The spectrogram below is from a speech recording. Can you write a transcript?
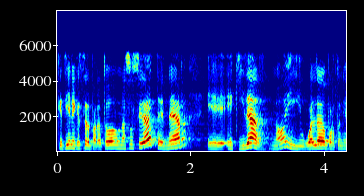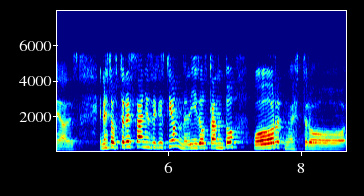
que tiene que ser para toda una sociedad tener eh, equidad ¿no? y igualdad de oportunidades. En estos tres años de gestión, medidos tanto por nuestro,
